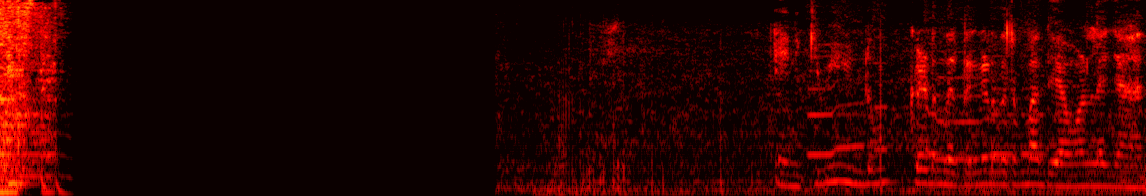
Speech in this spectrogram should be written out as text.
You're മതിയാവണില്ല ഞാൻ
